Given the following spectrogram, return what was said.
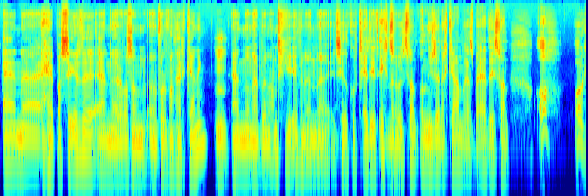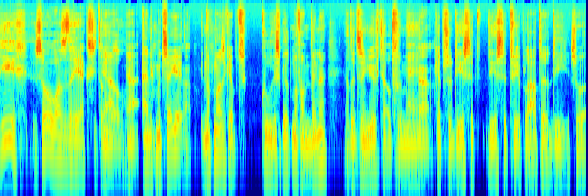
En eh, hij passeerde en er was een, een vorm van herkenning. Mm. En dan hebben we een hand gegeven en iets heel kort Hij deed echt zoiets van, want nu zijn er camera's bij, hij deed van, oh, oh hier. Zo was de reactie toch ja, wel. Ja, en ik moet zeggen, nogmaals, ik heb het cool gespeeld, maar van binnen, ja, dat is een jeugdheld voor mij. Ja. Ik heb zo de eerste, de eerste twee platen die zo...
